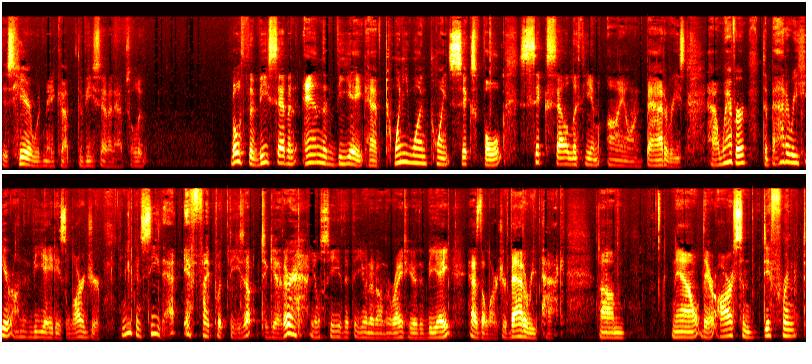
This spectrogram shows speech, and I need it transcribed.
this here would make up the V7 Absolute. Both the V7 and the V8 have 21.6 volt 6 cell lithium ion batteries. However, the battery here on the V8 is larger. And you can see that if I put these up together, you'll see that the unit on the right here, the V8, has the larger battery pack. Um, now, there are some different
